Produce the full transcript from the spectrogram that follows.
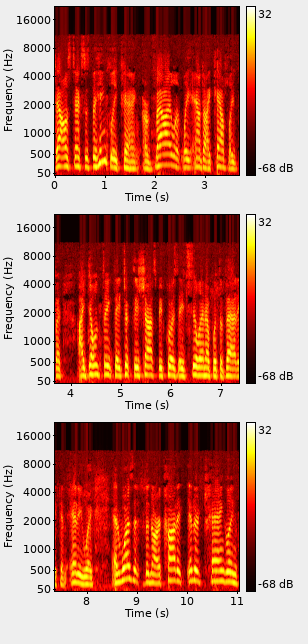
Dallas, Texas, the Hinckley gang are violently anti-Catholic, but I don't think they took these shots because they'd still end up with the Vatican anyway. And was it the narcotic intertangling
